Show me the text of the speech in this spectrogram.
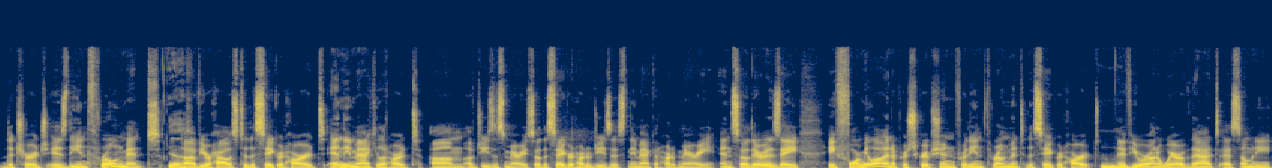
the church is the enthronement Yes. of your house to the Sacred Heart and the Immaculate Heart um, of Jesus and Mary. So the Sacred Heart of Jesus and the Immaculate Heart of Mary. And so there is a a formula and a prescription for the enthronement to the Sacred Heart. If you are unaware of that, as so many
